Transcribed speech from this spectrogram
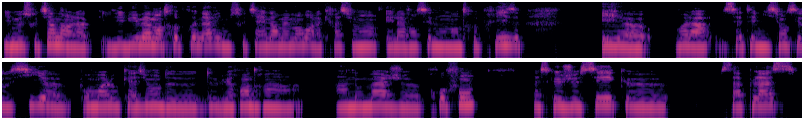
Il me soutient dans la, il est lui-même entrepreneur, il me soutient énormément dans la création et l'avancée de mon entreprise. Et euh, voilà, cette émission, c'est aussi euh, pour moi l'occasion de, lui rendre un, hommage euh, profond parce que je sais que sa place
